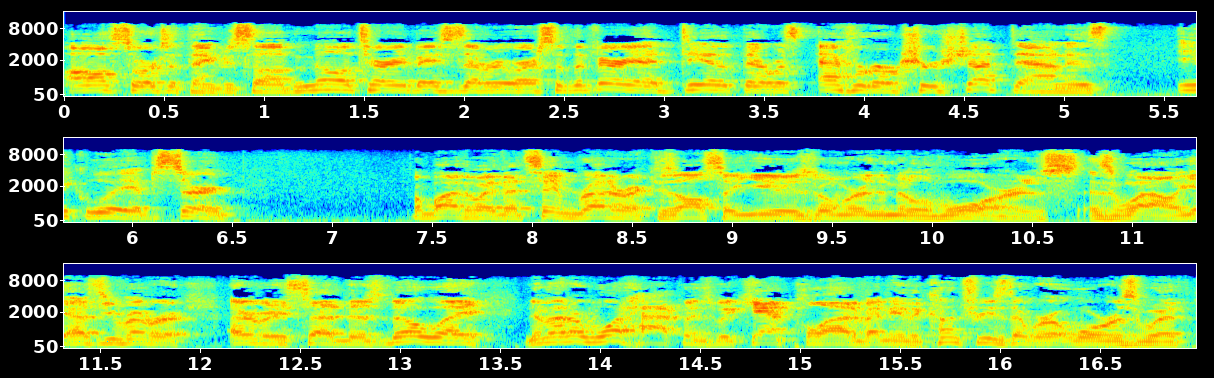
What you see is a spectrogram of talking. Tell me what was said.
All sorts of things. We still have military bases everywhere. So the very idea that there was ever a true shutdown is equally absurd. Well, by the way, that same rhetoric is also used when we're in the middle of wars as well. As you remember, everybody said there's no way, no matter what happens, we can't pull out of any of the countries that we're at wars with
